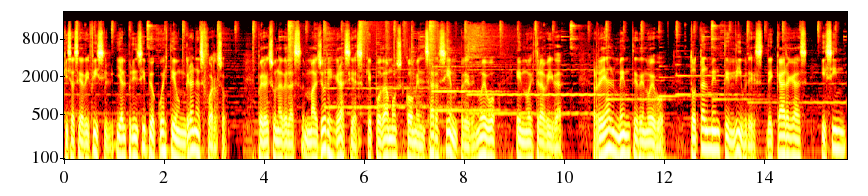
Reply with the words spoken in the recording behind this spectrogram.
Quizás sea difícil y al principio cueste un gran esfuerzo, pero es una de las mayores gracias que podamos comenzar siempre de nuevo en nuestra vida realmente de nuevo, totalmente libres de cargas y sin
